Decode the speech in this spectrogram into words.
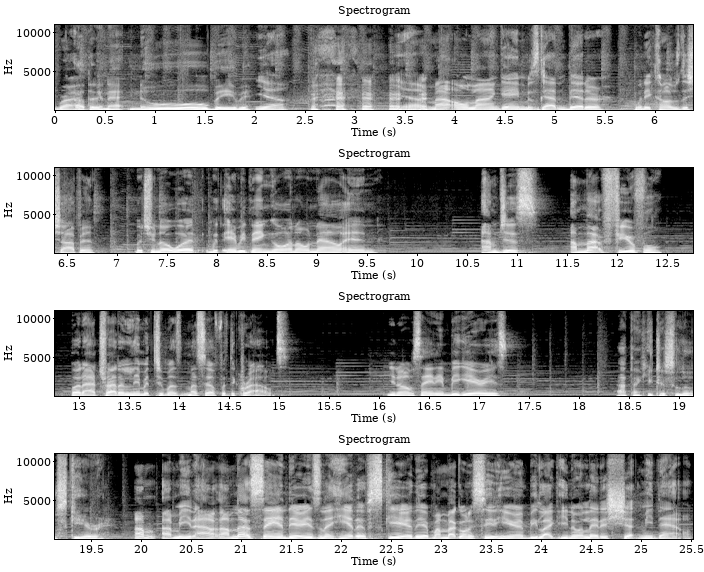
Right. Other than that, no, baby. Yeah. yeah. My online game has gotten better when it comes to shopping. But you know what? With everything going on now, and I'm just, I'm not fearful, but I try to limit to my, myself with the crowds. You know what I'm saying? In big areas. I think you're just a little scary. I'm, I mean, I, I'm not saying there isn't a hint of scare there, but I'm not going to sit here and be like, you know, and let it shut me down.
